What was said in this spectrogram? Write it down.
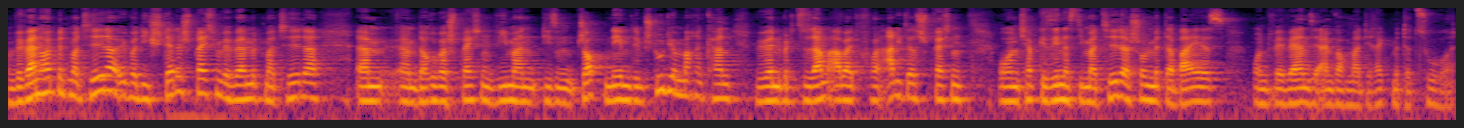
Und wir werden heute mit Mathilda über die Stelle sprechen. Wir werden mit Mathilda ähm, ähm, darüber sprechen, wie man diesen Job neben dem Studium machen kann. Wir werden über die Zusammenarbeit von Adidas sprechen. Und ich habe gesehen, dass die Mathilda schon mit dabei ist. Und wir werden sie einfach mal direkt mit dazu holen.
